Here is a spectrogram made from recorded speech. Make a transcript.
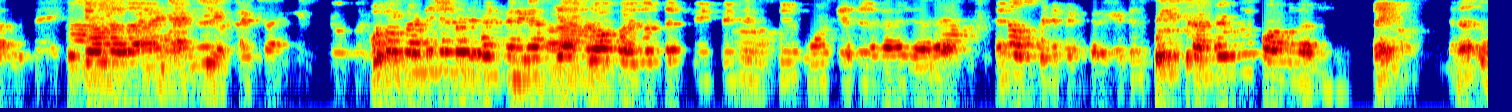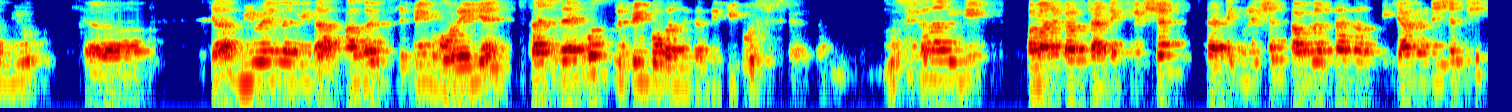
तो क्या होता था? वो तो कंडीशन पे डिपेंड करेगा कि आप ब्लॉक हॉरिजॉन्टल प्लेन पे है उसपे फोर्स कैसे लगाया जा रहा है है ना, उस पे डिपेंड करेगा। तो कोई स्टैंडर्ड कोई फार्मूला नहीं राइट है ना तो म्यू क्या म्यू एन लगेगा अगर स्लिपिंग हो रही है सच दैट वो स्लिपिंग को बंद करने की कोशिश करेगा। दूसरी कहानी थी, हमारे पास स्टैटिक फ्रिक्शन स्टैटिक फ्रिक्शन कब लगता था? उसकी क्या कंडीशन थी?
